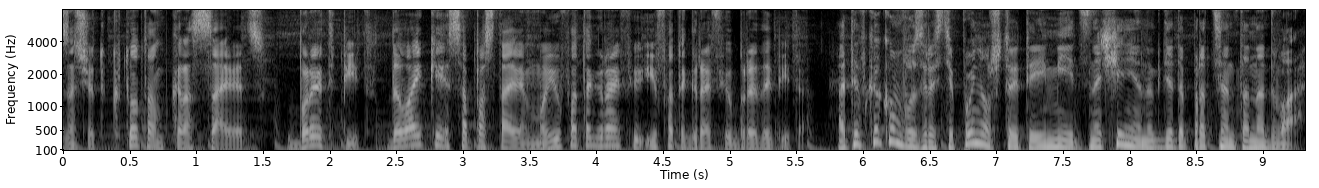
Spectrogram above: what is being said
значит, кто там красавец? Брэд Питт. Давай-ка сопоставим мою фотографию и фотографию Брэда Питта. А ты в каком возрасте понял, что это имеет значение, ну, где-то процента на 2?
